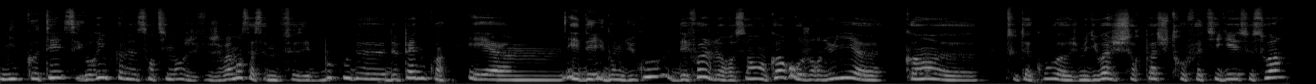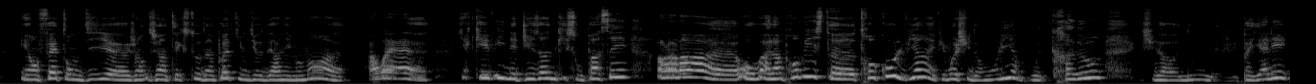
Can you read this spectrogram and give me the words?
mis de côté. C'est horrible comme sentiment. Je- vraiment, ça, ça me faisait beaucoup de, de peine, quoi. Et, euh, et, des- donc, du coup, des fois, je le ressens encore aujourd'hui euh, quand euh, tout à coup, euh, je me dis, ouais, je sors pas, je suis trop fatiguée ce soir. Et en fait, on me dit, euh, j'ai un texto d'un pote qui me dit au dernier moment, euh, ah ouais, il y a Kevin et Jason qui sont passés. Oh là là, au- à l'improviste, trop cool, viens. Et puis moi, je suis dans mon lit en mode crado. Et je suis là, oh non, mais je vais pas y aller.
